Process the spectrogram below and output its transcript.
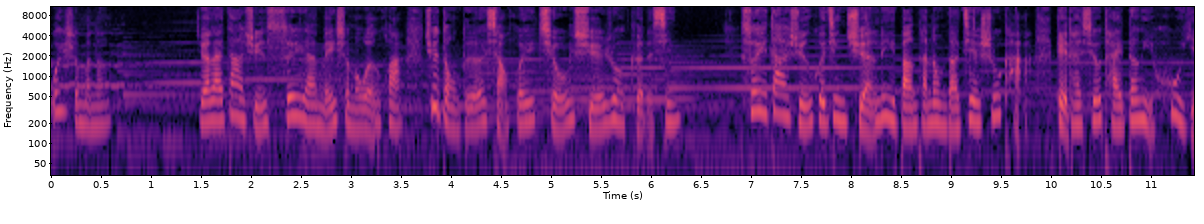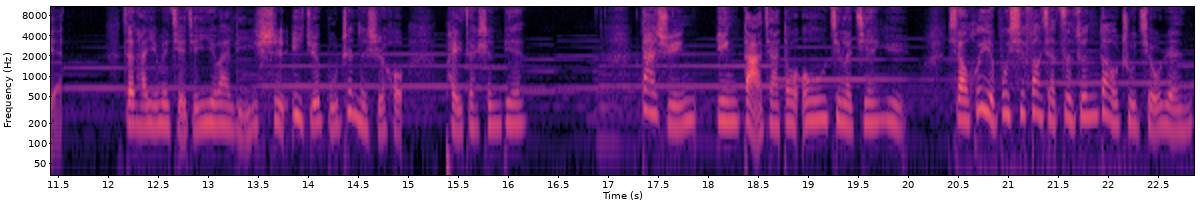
为什么呢？原来大寻虽然没什么文化，却懂得小辉求学若渴的心，所以大寻会尽全力帮他弄到借书卡，给他修台灯以护眼，在他因为姐姐意外离世一蹶不振的时候，陪在身边。大寻因打架斗殴进了监狱，小辉也不惜放下自尊，到处求人。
